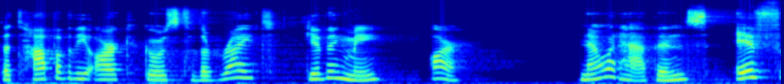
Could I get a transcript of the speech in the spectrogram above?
The top of the arc goes to the right, giving me R. Now what happens if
